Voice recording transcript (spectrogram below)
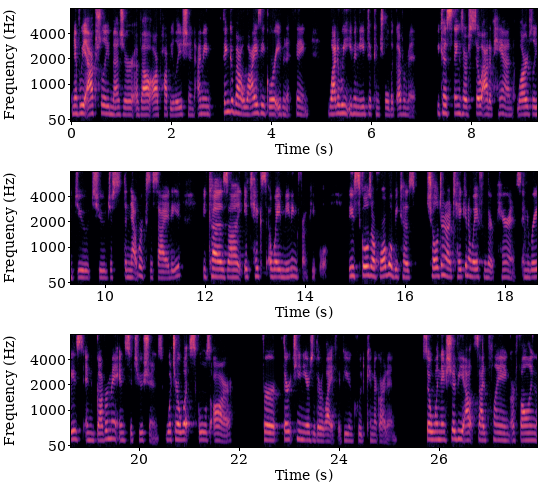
And if we actually measure about our population, I mean, think about why is Egora even a thing? Why do we even need to control the government? Because things are so out of hand, largely due to just the network society, because uh, it takes away meaning from people. These schools are horrible because children are taken away from their parents and raised in government institutions, which are what schools are for 13 years of their life, if you include kindergarten. So when they should be outside playing or following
